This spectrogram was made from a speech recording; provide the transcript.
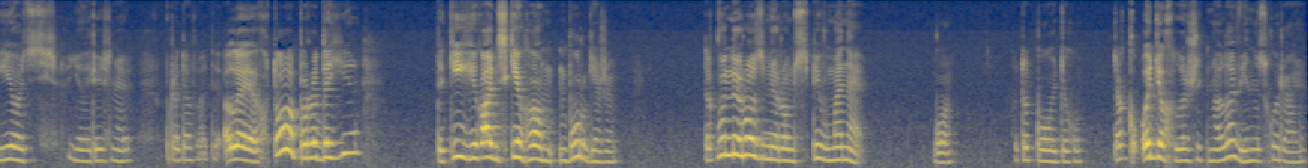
І ось є різне продавати. Але хто продає такі гігантські гамбургери? Так вони розміром з пів мене. О, а тут по одягу. Так одяг лежить на лаві не згоряє.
